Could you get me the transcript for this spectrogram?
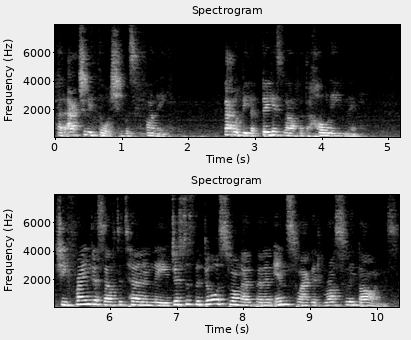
had actually thought she was funny. That would be the biggest laugh of the whole evening. She framed herself to turn and leave, just as the door swung open and in swaggered Rossley Barnes,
